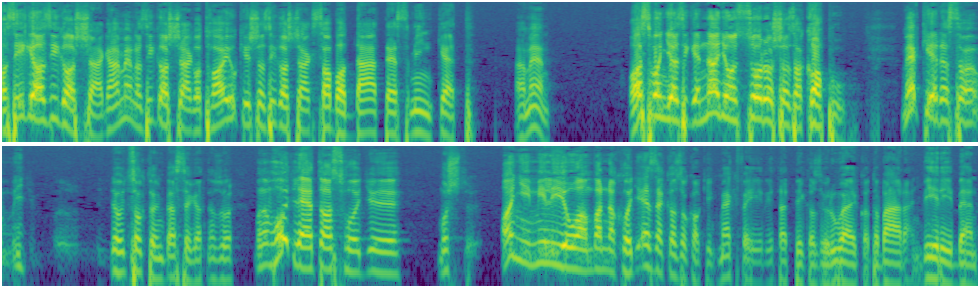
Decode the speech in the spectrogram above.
Az ige az igazság. Ámen? Az igazságot halljuk, és az igazság szabaddá tesz minket. Ámen? Azt mondja az ige, nagyon szoros az a kapu. Megkérdeztem, így, hogy szoktam beszélgetni az úr, mondom, hogy lehet az, hogy most annyi millióan vannak, hogy ezek azok, akik megfehérítették az ő ruhájukat a bárány vérében,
